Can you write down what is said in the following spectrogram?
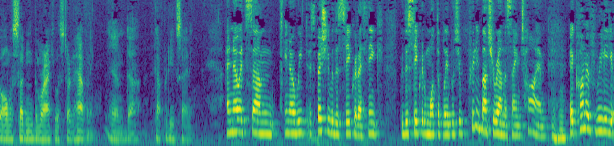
all of a sudden the miraculous started happening, and uh, it got pretty exciting. I know it's, um, you know, we, especially with The Secret, I think with The Secret and What the Bleep, which are pretty much around the same time, it kind of really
